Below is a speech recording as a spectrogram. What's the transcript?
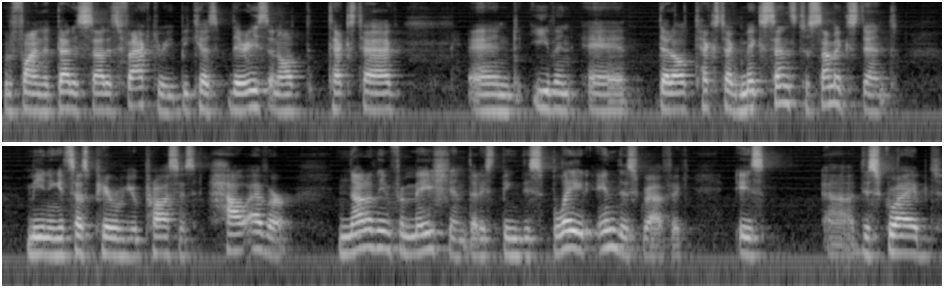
would find that that is satisfactory because there is an alt text tag and even a, that alt text tag makes sense to some extent meaning it says peer review process. However none of the information that is being displayed in this graphic is uh, described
